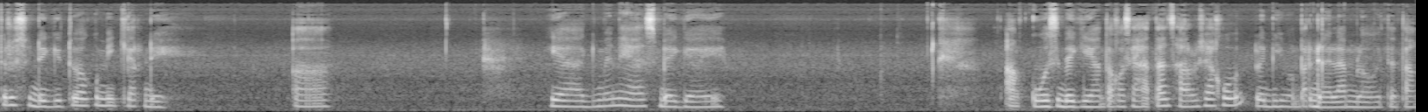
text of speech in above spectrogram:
Terus udah gitu aku mikir deh uh, ya gimana ya sebagai aku sebagai yang tahu kesehatan seharusnya aku lebih memperdalam loh tentang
